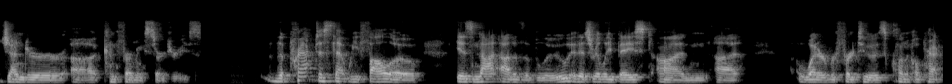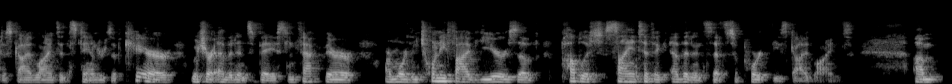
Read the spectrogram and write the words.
gender uh, confirming surgeries. The practice that we follow is not out of the blue. It is really based on uh, what are referred to as clinical practice guidelines and standards of care, which are evidence based. In fact, there are more than 25 years of published scientific evidence that support these guidelines. Um,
